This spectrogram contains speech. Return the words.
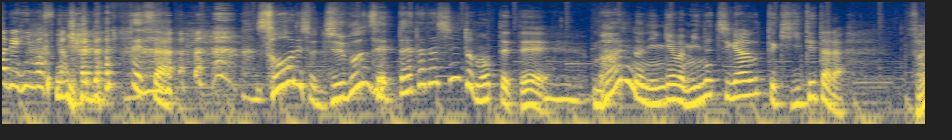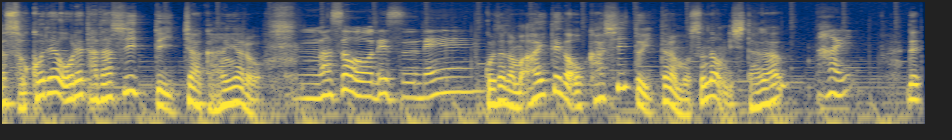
まで言いますか？いやだってさそうでしょ。自分絶対正しいと思ってて、周りの人間はみんな違うって聞いてたらそこで俺正しいって言っちゃあかんやろ。まあそうですね。これだからもう相手がおかしいと言ったらもう素直に従う。はい。で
